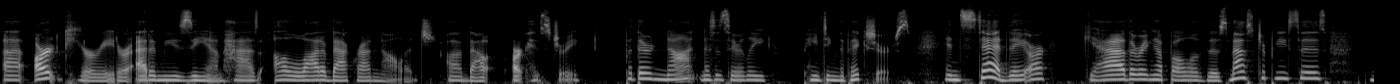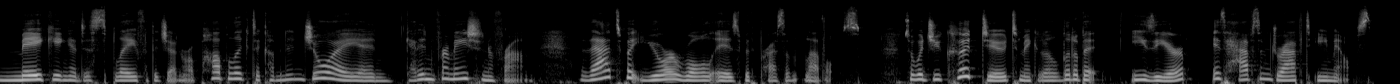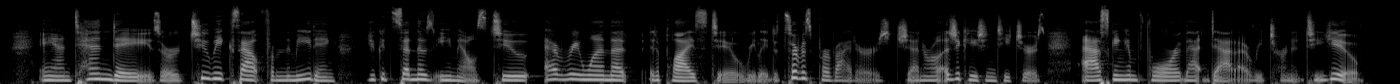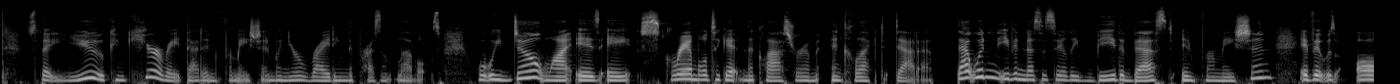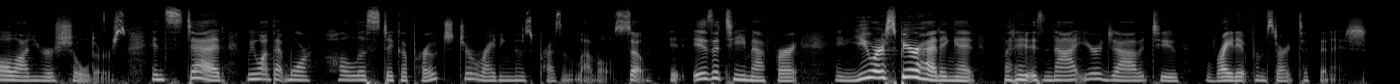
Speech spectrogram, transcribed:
An art curator at a museum has a lot of background knowledge about art history, but they're not necessarily painting the pictures. Instead, they are gathering up all of those masterpieces, making a display for the general public to come and enjoy and get information from. That's what your role is with present levels. So, what you could do to make it a little bit easier is have some draft emails. And 10 days or two weeks out from the meeting, you could send those emails to everyone that it applies to related service providers, general education teachers, asking them for that data, return it to you so that you can curate that information when you're writing the present levels. What we don't want is a scramble to get in the classroom and collect data that wouldn't even necessarily be the best information if it was all on your shoulders. Instead, we want that more holistic approach to writing those present levels. So it is a team effort and you are spearheading it, but it is not your job to write it from start to finish.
